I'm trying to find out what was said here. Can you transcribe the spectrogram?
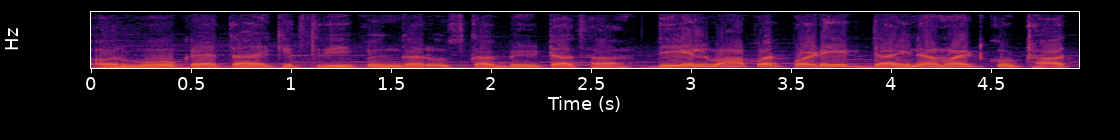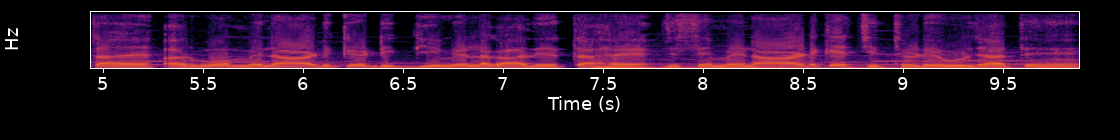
और वो कहता है कि थ्री फिंगर उसका बेटा था। डेल वहाँ पर पड़े एक डायनामाइट को उठाता है और वो मेनार्ड के डिग्गी में लगा देता है जिससे मेनार्ड के चिथड़े उड़ जाते हैं।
